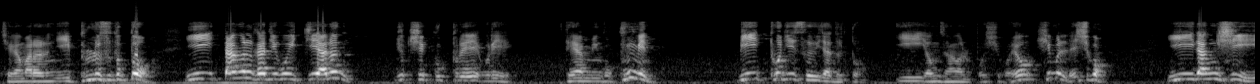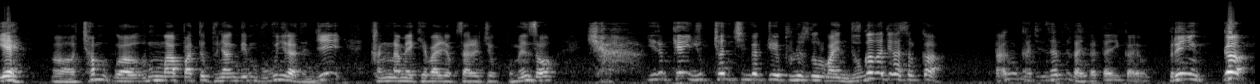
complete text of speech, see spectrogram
제가 말하는 이 불로소득도 이 땅을 가지고 있지 않은 69%의 우리 대한민국 국민 미토지 소유자들도 이 영상을 보시고요 힘을 내시고 이 당시에 어, 첨, 어, 음마아파트 분양된 부분이라든지 강남의 개발 역사를 쭉 보면서 야 이렇게 6,700조의 불로소득을 과연 누가 가져갔을까? 땅 가진 사람들 가져갔다니까요. 그러니까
